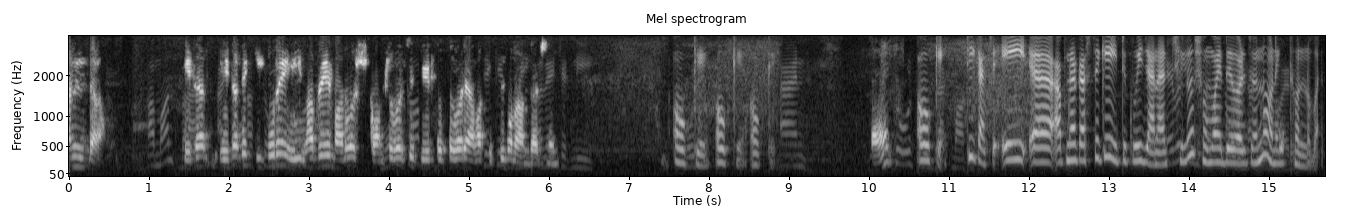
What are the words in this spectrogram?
আন্ডা। এটা এটাতে কি করে এইভাবে মানুষ কন্ট্রোভার্সি ক্রিয়েট করতে পারে আমার সত্যি কোনো আন্দাজ নেই। ওকে ওকে ওকে ওকে ঠিক আছে। এই আপনার কাছ থেকে এইটুকুই জানার ছিল। সময় দেওয়ার জন্য অনেক ধন্যবাদ।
